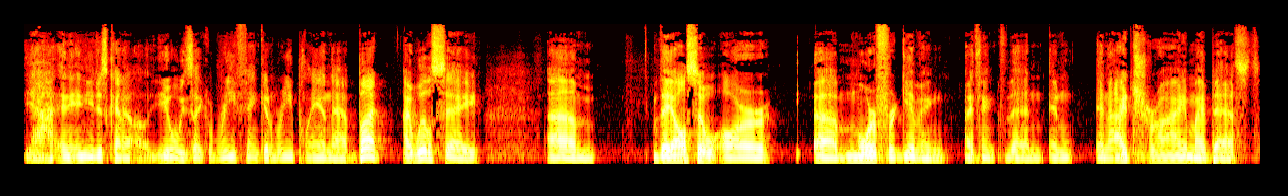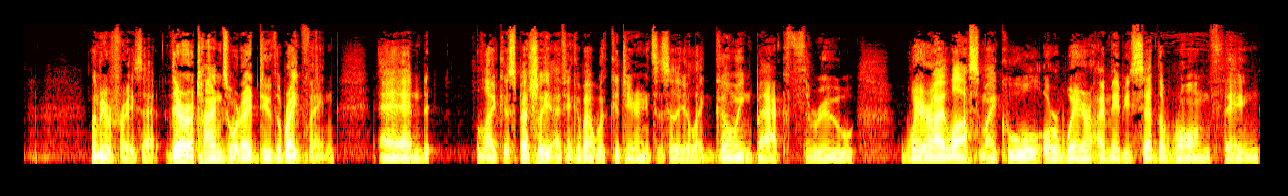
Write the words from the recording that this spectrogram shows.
yeah and, and you just kind of you always like rethink and replan that. But i will say um, they also are uh, more forgiving i think than and and i try my best let me rephrase that. There are times where I do the right thing, and like especially I think about with Kateri and Cecilia, like going back through where I lost my cool or where I maybe said the wrong thing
